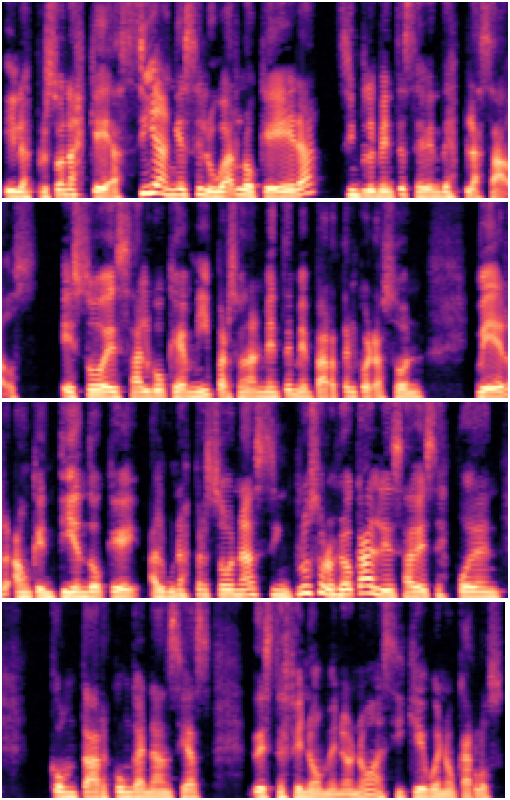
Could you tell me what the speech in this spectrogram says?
y las personas que hacían ese lugar lo que era simplemente se ven desplazados. Eso es algo que a mí personalmente me parte el corazón ver, aunque entiendo que algunas personas, incluso los locales, a veces pueden contar con ganancias de este fenómeno, ¿no? Así que bueno, Carlos.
